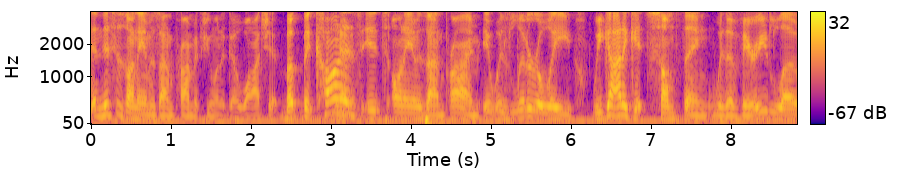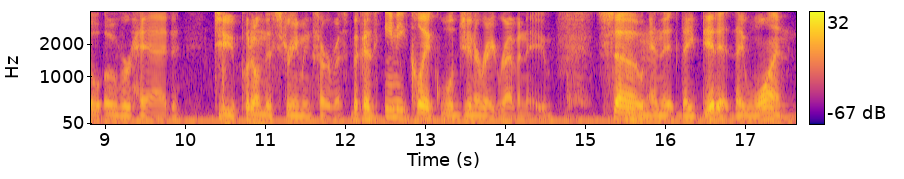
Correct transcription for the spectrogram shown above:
and this is on Amazon Prime if you want to go watch it. But because it's on Amazon Prime, it was literally we got to get something with a very low overhead to put on this streaming service because any click will generate revenue. So, Mhm. and it, they did it. They won,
